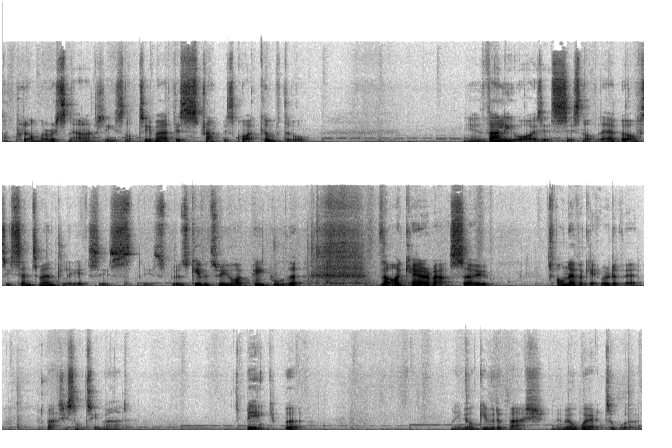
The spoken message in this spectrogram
I'll put it on my wrist now, and actually, it's not too bad. This strap is quite comfortable. You know, value-wise, it's it's not there, but obviously sentimentally, it's, it's it's it was given to me by people that that I care about, so I'll never get rid of it. But actually, it's not too bad. It's big, but maybe I'll give it a bash. Maybe I'll wear it to work.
